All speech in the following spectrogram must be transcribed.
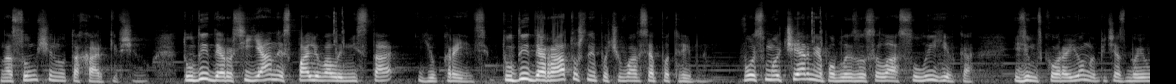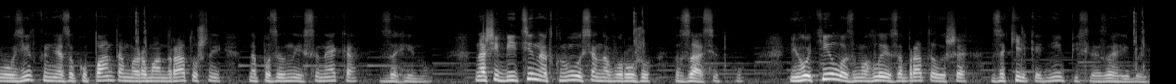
на Сумщину та Харківщину, туди, де росіяни спалювали міста й українців, туди, де ратушний почувався потрібним. 8 червня поблизу села Сулигівка Ізюмського району під час бойового зіткнення з окупантами Роман Ратушний на позивний Синека загинув. Наші бійці наткнулися на ворожу засідку. Його тіло змогли забрати лише за кілька днів після загибелі.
